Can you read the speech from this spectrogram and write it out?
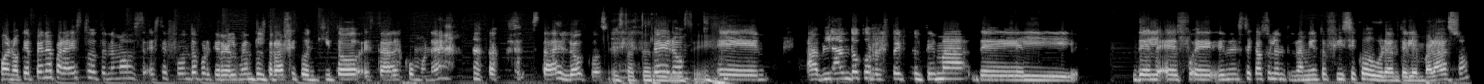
bueno, qué pena para esto tenemos este fondo porque realmente el tráfico en Quito está descomunal, está de locos. Está terrible, Pero eh, hablando con respecto al tema del del, eh, en este caso el entrenamiento físico durante el embarazo,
